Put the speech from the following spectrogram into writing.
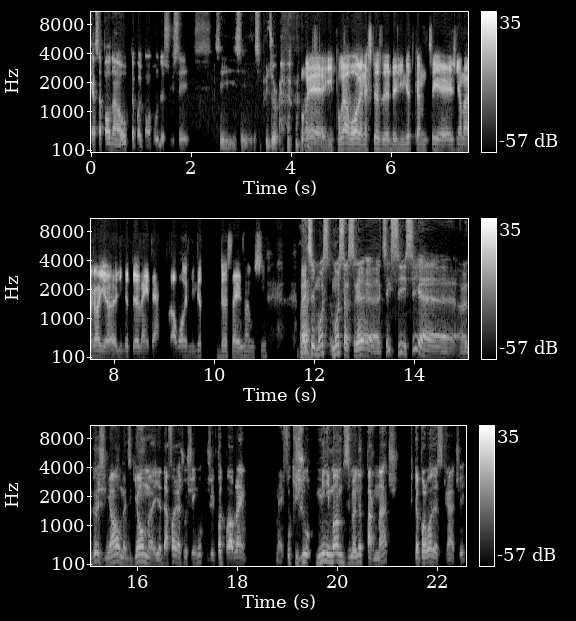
quand ça part d'en haut tu n'as pas le contrôle dessus, c'est, c'est, plus dur. il, pourrait, avoir une espèce de, limite comme, tu sais, junior majeur, il y a une limite de 20 ans. Il pourrait avoir une limite de 16 ans aussi. Ben, tu sais, moi, moi, ça serait. Euh, tu sais, si, si euh, un gars junior me dit Guillaume, il y a d'affaires à jouer chez nous, j'ai pas de problème mais il faut qu'il joue minimum 10 minutes par match, puis tu n'as pas le droit de scratcher.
